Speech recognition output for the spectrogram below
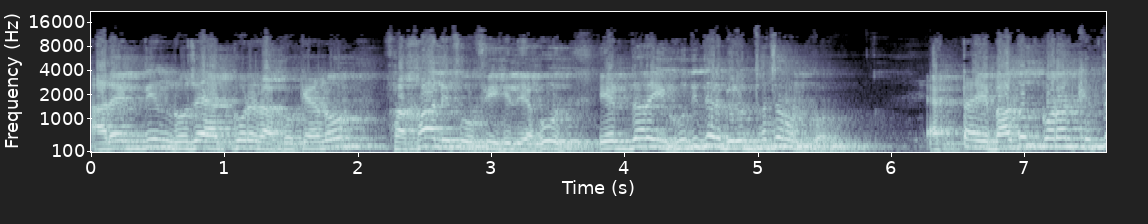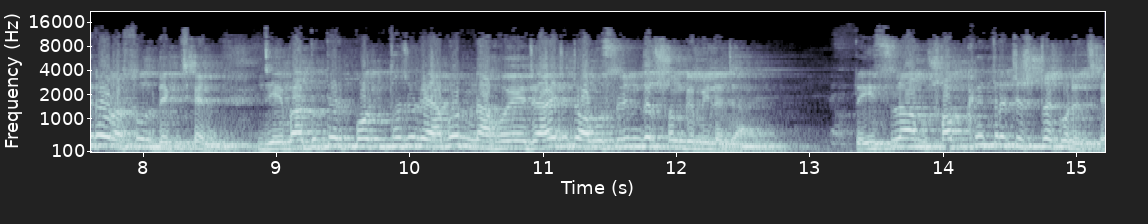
আর একদিন রোজা অ্যাড করে রাখো। কেন? ফাখালিফু ফিহিল ইয়াহুদ। এর দ্বারা ইহুদিদের বিরুদ্ধাচরণ করো। একটা এবাদত করার ক্ষেত্রেও রাসূল দেখছেন যে এবাদতের পন্থা যেন এমন না হয়ে যায়, যেটা অমুসলিমদের সঙ্গে মিলে যায়। তো ইসলাম সব ক্ষেত্রে চেষ্টা করেছে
